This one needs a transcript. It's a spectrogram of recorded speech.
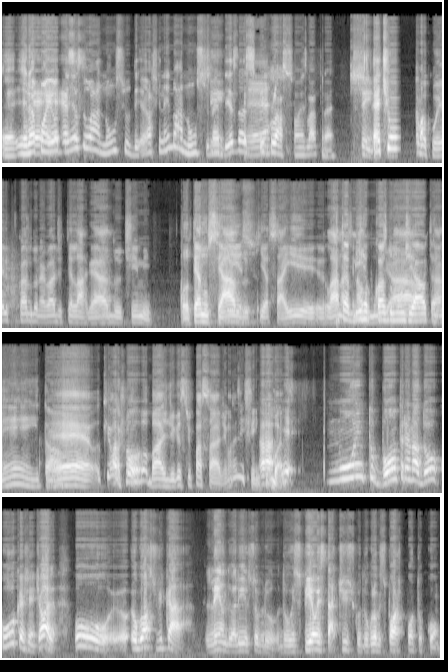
É, ele é, apanhou é, desde essas... o anúncio dele, acho que nem do anúncio, né? Sim. né? Desde as é. especulações lá atrás. Sim. É, tinha uma com ele por causa do negócio de ter largado o time ou ter anunciado Isso. que ia sair lá na final do por causa mundial, do Mundial tá? também e tal. É, o que eu acho uma bobagem, diga-se de passagem, mas enfim, ah, e, muito bom treinador o Cuca, gente. Olha, o, eu, eu gosto de ficar lendo ali sobre o do espião estatístico do Globoesporte.com.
